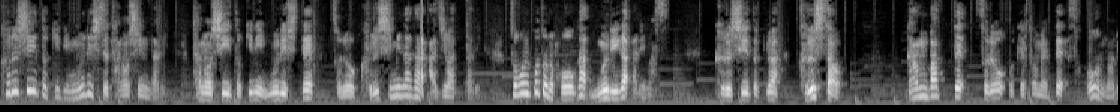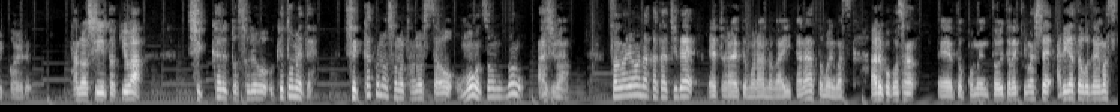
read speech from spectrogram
苦しい時に無理して楽しんだり、楽しい時に無理してそれを苦しみながら味わったり、そういうことの方が無理があります。苦しい時は苦しさを頑張ってそれを受け止めてそこを乗り越える。楽しい時はしっかりとそれを受け止めてせっかくのその楽しさを思う存分味わう。そのような形で、えー、捉えてもらうのがいいかなと思います。アルココさん、えっ、ー、と、コメントをいただきましてありがとうございます。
